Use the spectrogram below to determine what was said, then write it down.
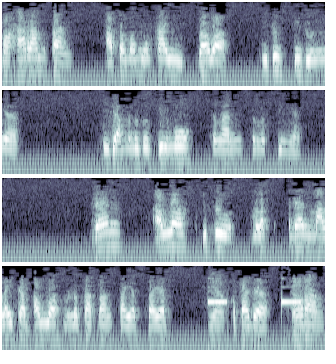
mengharamkan atau memurkai bahwa hidup di dunia tidak menuntut ilmu dengan semestinya. Dan Allah itu dan malaikat Allah meletakkan sayap-sayapnya kepada orang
